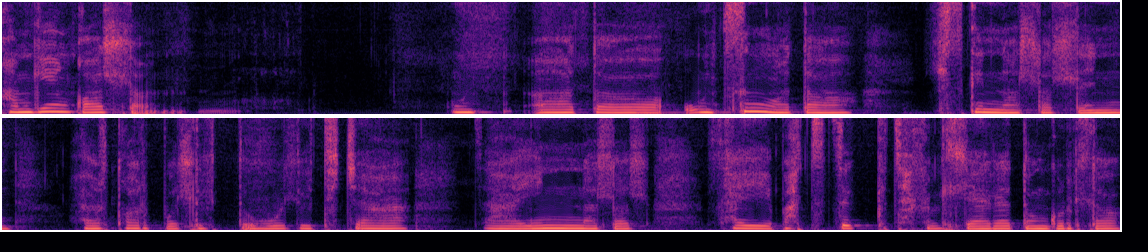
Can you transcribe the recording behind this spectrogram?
хамгийн гол одоо үндсэн одоо хэсэг нь бол энэ 20 дугаар бүлэгт өгүүлэгдэж байгаа. За энэ нь бол сая Батцэг захирал яриад өнгөрлөө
